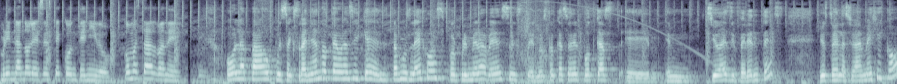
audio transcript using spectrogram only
brindándoles este contenido. ¿Cómo estás, Vane? Hola Pau, pues extrañándote, ahora sí que estamos lejos. Por primera vez este, nos toca hacer el podcast eh, en ciudades diferentes. Yo estoy en la Ciudad de México,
